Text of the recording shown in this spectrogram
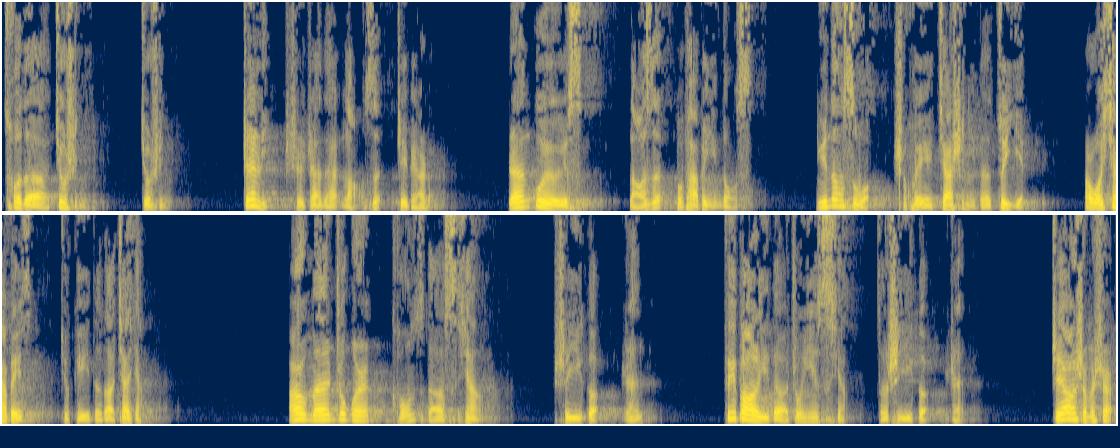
错的就是你，就是你。真理是站在老子这边的。人固有一死，老子不怕被你弄死。你弄死我是会加深你的罪业，而我下辈子就可以得到嘉奖。而我们中国人孔子的思想是一个人，非暴力的中心思想则是一个忍。只要什么事儿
